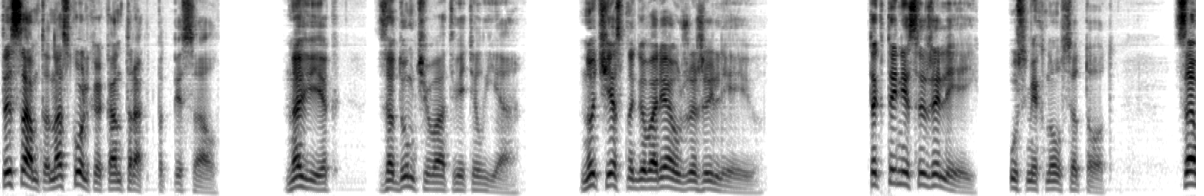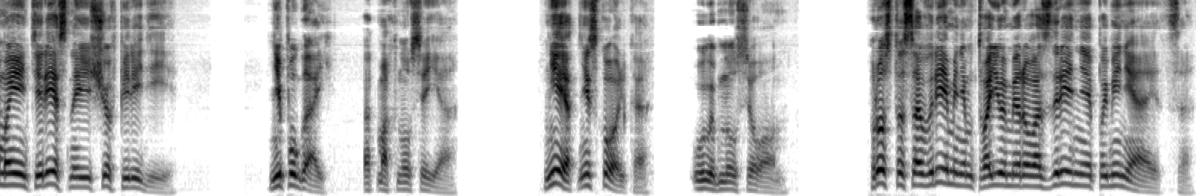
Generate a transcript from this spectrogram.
«Ты сам-то на сколько контракт подписал?» «На век», — задумчиво ответил я. «Но, честно говоря, уже жалею». «Так ты не сожалей», — усмехнулся тот. «Самое интересное еще впереди». «Не пугай», — отмахнулся я. «Нет, нисколько», — улыбнулся он. Просто со временем твое мировоззрение поменяется.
